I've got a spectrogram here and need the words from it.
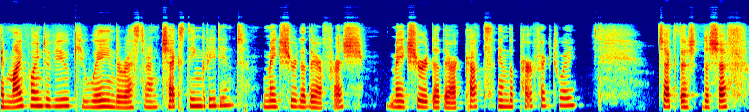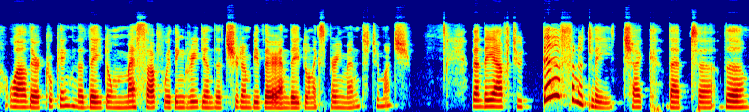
In my point of view, QA in the restaurant checks the ingredient, make sure that they are fresh, make sure that they are cut in the perfect way, check the, the chef while they're cooking that they don't mess up with ingredient that shouldn't be there and they don't experiment too much. Then they have to definitely check that uh, the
